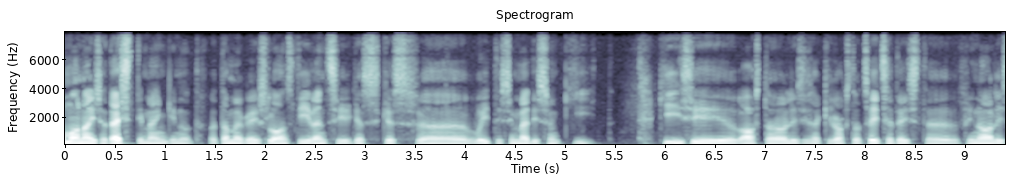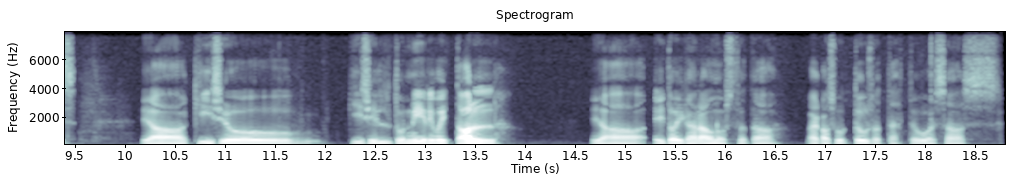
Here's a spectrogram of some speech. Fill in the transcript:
oma naised hästi mänginud, võtame ka Sloan Stevensi, kes, kes äh, võitis siin Madison Key, Keysi, aasta oli siis äkki kaks tuhat seitseteist äh, finaalis, ja Keys ju, Keysil turniiri võita all ja ei tohi ka ära unustada väga suurt tõusvat tähte USA-s,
